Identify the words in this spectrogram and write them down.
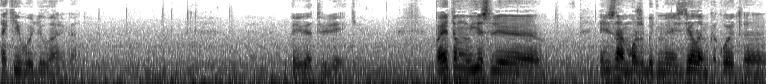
такие вот дела, ребята. Привет, Вилейки. Поэтому, если, я не знаю, может быть, мы сделаем какое-то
